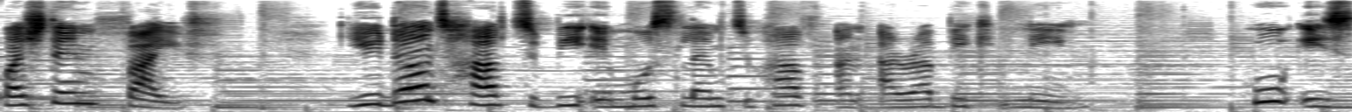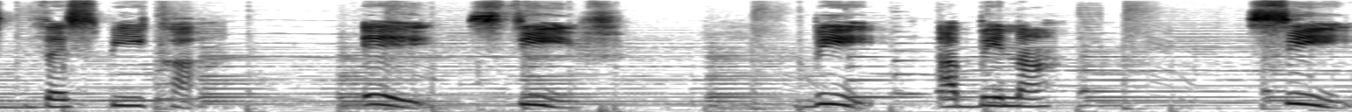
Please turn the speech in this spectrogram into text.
Question 5 You don't have to be a Muslim to have an Arabic name. Who is the speaker? A. Steve B. Abena C.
